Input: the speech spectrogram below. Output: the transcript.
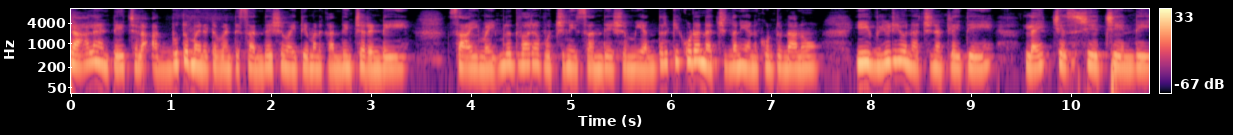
చాలా అంటే చాలా అద్భుతమైనటువంటి సందేశం అయితే మనకు అందించారండి. సాయి మహిమల ద్వారా వచ్చిన ఈ సందేశం మీ అందరికీ కూడా నచ్చిందని అనుకుంటున్నాను. ఈ వీడియో నచ్చినట్లయితే లైక్ చేసి షేర్ చేయండి.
